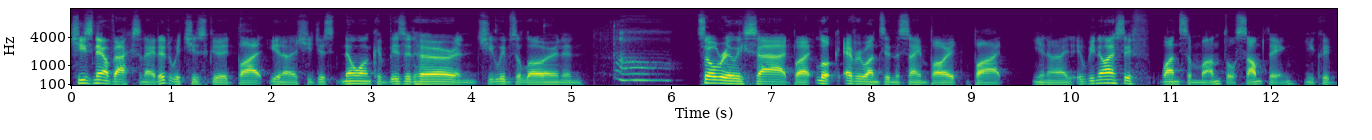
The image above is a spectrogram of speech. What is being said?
she's now vaccinated, which is good, but you know, she just no one can visit her, and she lives alone, and it's all really sad. But look, everyone's in the same boat. But you know, it'd be nice if once a month or something you could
